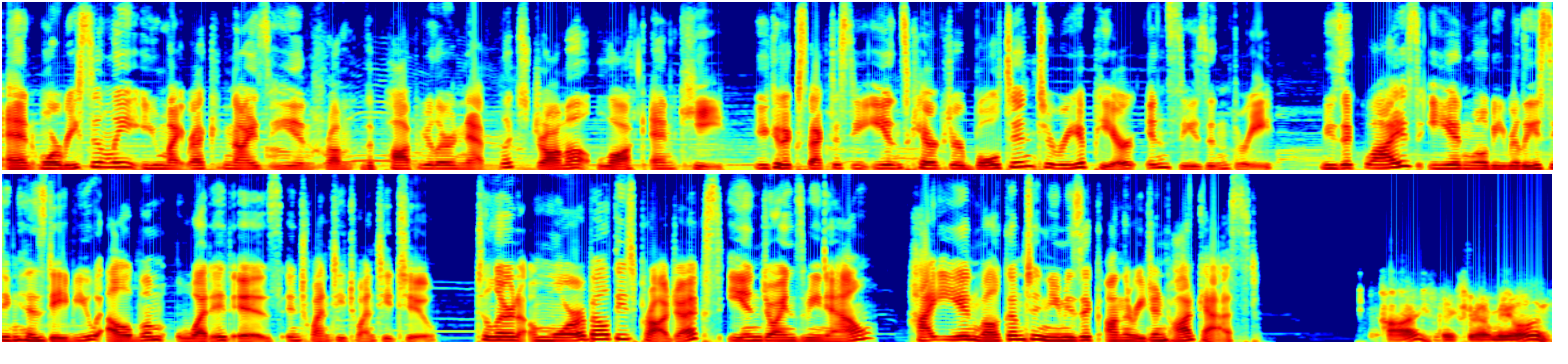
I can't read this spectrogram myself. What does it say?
And more recently, you might recognize Ian from the popular Netflix drama Locke and Key. You could expect to see Ian's character Bolton to reappear in season 3. Music wise, Ian will be releasing his debut album, What It Is, in 2022. To learn more about these projects, Ian joins me now. Hi, Ian. Welcome to New Music on the Region podcast. Hi, thanks for having me on.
